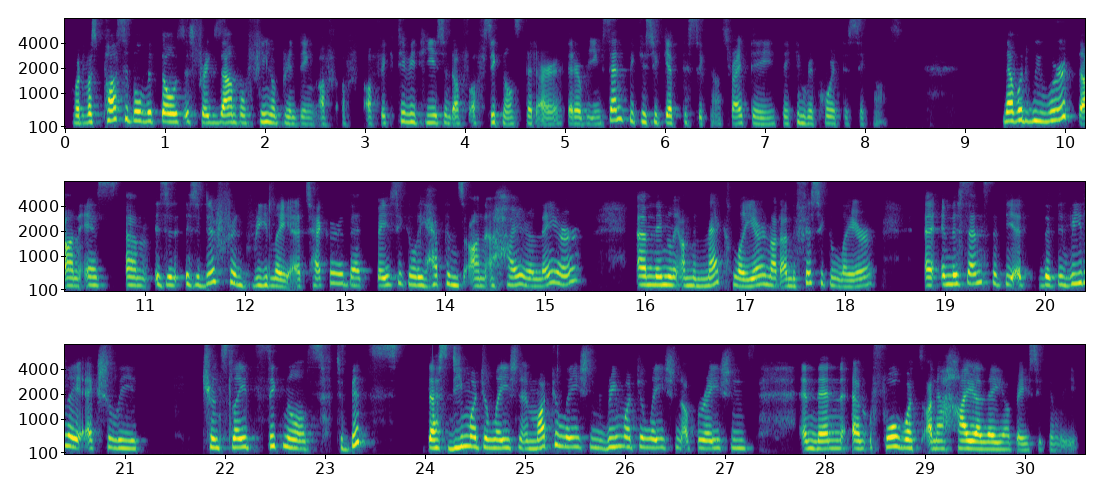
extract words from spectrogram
what was possible with those is for example fingerprinting of, of, of activities and of, of signals that are that are being sent because you get the signals right? They, they can record the signals now, what we worked on is, um, is, a, is a different relay attacker that basically happens on a higher layer, um, namely on the MAC layer, not on the physical layer, uh, in the sense that the, that the relay actually translates signals to bits, does demodulation and modulation, remodulation operations, and then um, forwards on a higher layer, basically.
